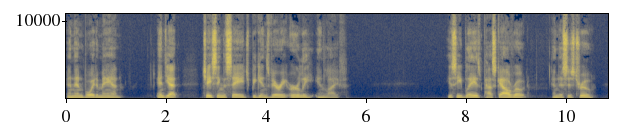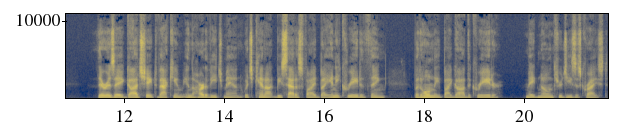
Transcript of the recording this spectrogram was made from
and then boy to man. And yet, chasing the sage begins very early in life. You see, Blaise Pascal wrote, and this is true there is a God shaped vacuum in the heart of each man which cannot be satisfied by any created thing, but only by God the Creator made known through Jesus Christ.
